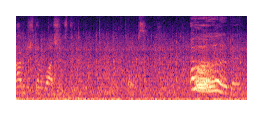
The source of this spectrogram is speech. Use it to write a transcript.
I'm just gonna watch these two. Oh, okay.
